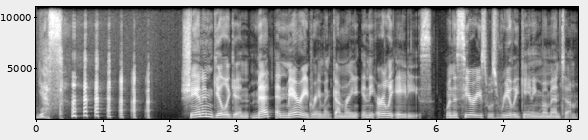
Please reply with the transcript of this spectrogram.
Yes. Shannon Gilligan met and married Ray Montgomery in the early 80s when the series was really gaining momentum.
